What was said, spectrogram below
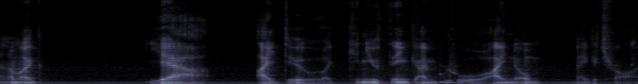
And I'm like, "Yeah, I do. Like, can you think I'm cool? I know Megatron.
